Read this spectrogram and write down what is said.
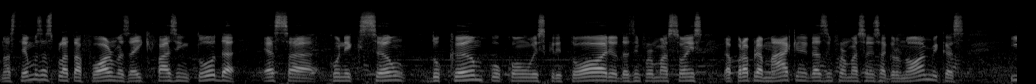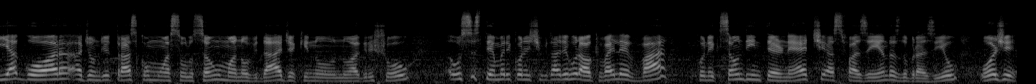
Nós temos as plataformas aí que fazem toda essa conexão do campo com o escritório, das informações da própria máquina e das informações agronômicas. E agora a John Deere traz como uma solução, uma novidade aqui no, no AgriShow, o sistema de conectividade rural, que vai levar conexão de internet às fazendas do Brasil. Hoje,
